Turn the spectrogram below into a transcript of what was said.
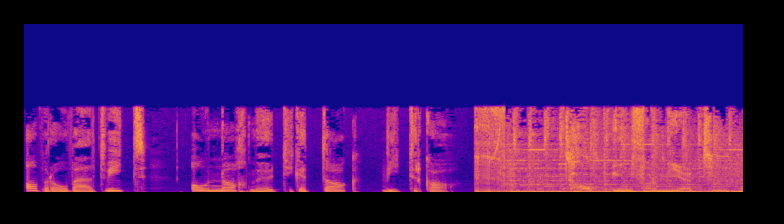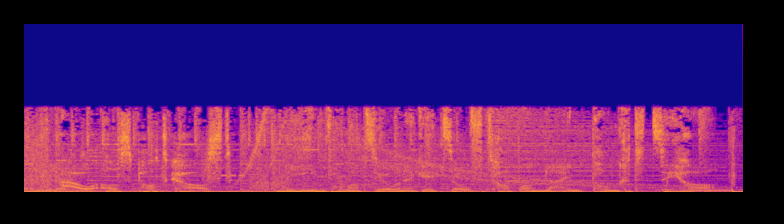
aber auch weltweit, auch nach dem heutigen Tag weitergehen. Top informiert, auch als Podcast. Mehr Informationen gibt's auf toponline.ch.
